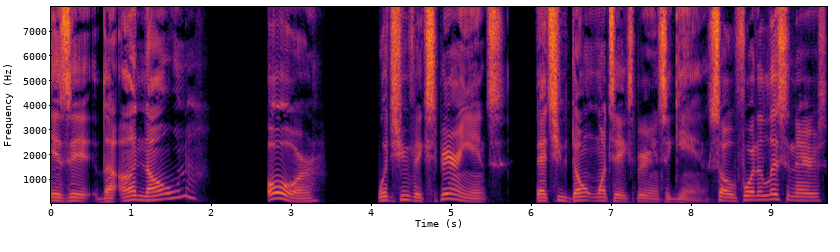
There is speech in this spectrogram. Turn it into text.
Is it the unknown or what you've experienced that you don't want to experience again. So for the listeners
